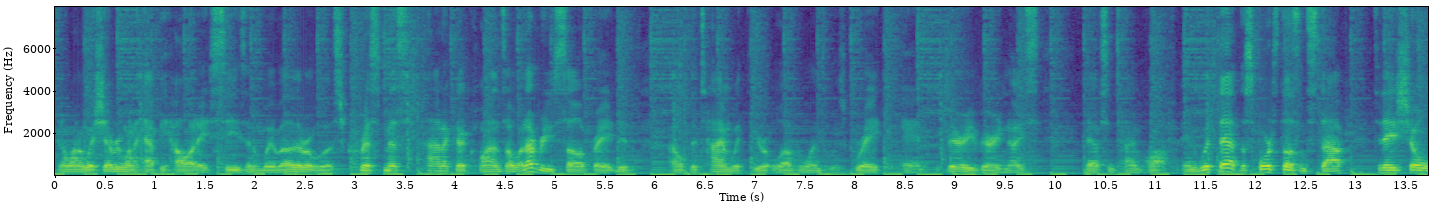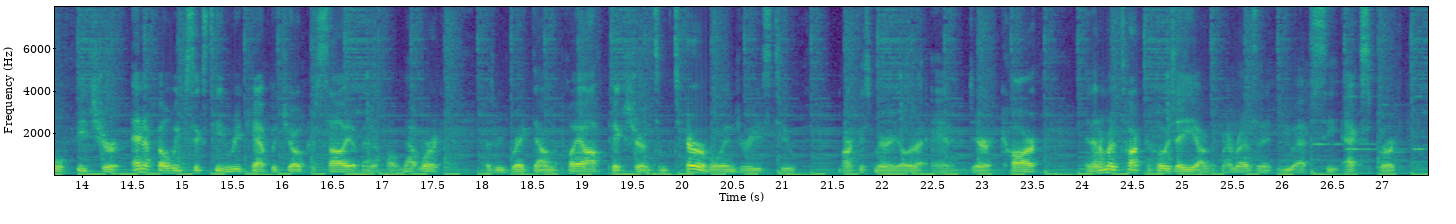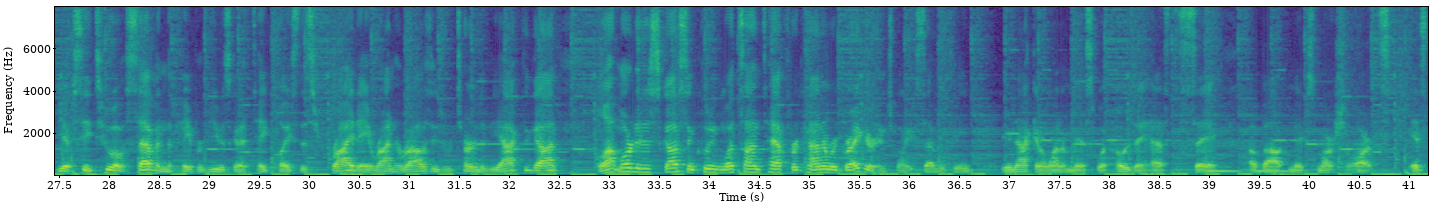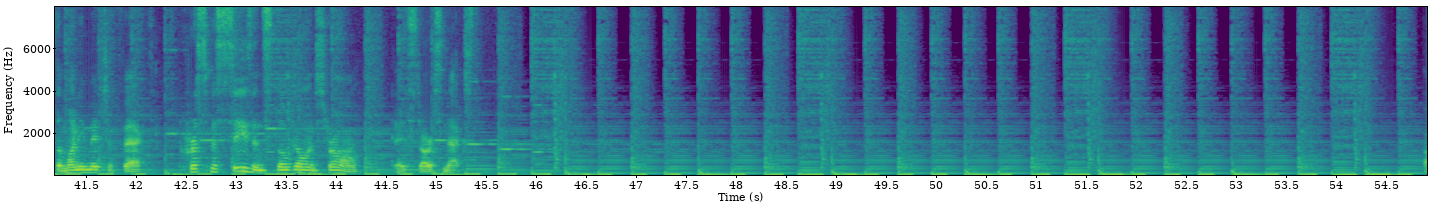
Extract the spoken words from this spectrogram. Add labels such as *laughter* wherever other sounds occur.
And I want to wish everyone a happy holiday season, whether it was Christmas, Hanukkah, Kwanzaa, whatever you celebrated. I hope the time with your loved ones was great and very, very nice to have some time off. And with that, the sports doesn't stop. Today's show will feature NFL Week 16 recap with Joe Crisali of NFL Network as we break down the playoff picture and some terrible injuries to Marcus Mariota and Derek Carr. And then I'm going to talk to Jose Young, my resident UFC expert. UFC 207, the pay per view, is going to take place this Friday. Ronda Rousey's return to the octagon. A lot more to discuss, including what's on tap for Conor McGregor in 2017. You're not going to want to miss what Jose has to say about mixed martial arts. It's the Money Mitch effect. Christmas season still going strong, and it starts next.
